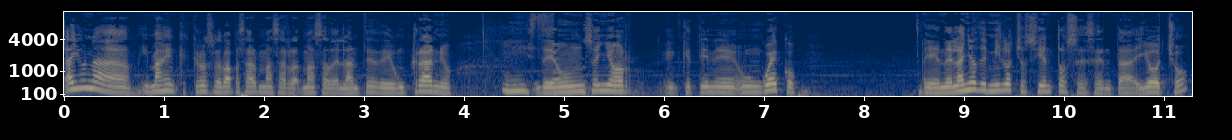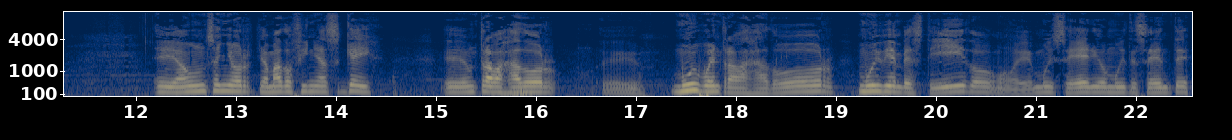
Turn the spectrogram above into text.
hay una imagen que creo se les va a pasar más, más adelante de un cráneo de un señor eh, que tiene un hueco. En el año de 1868, eh, a un señor llamado Phineas Gay, un trabajador, muy buen trabajador, muy bien vestido, muy serio, muy decente,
